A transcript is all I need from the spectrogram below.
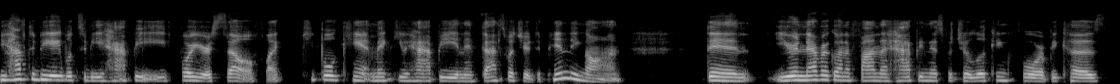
you have to be able to be happy for yourself. Like, people can't make you happy. And if that's what you're depending on, then you're never going to find the happiness what you're looking for because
